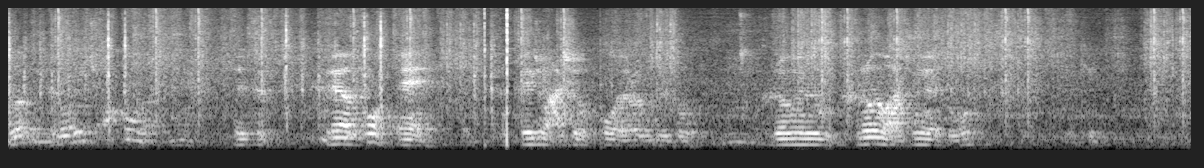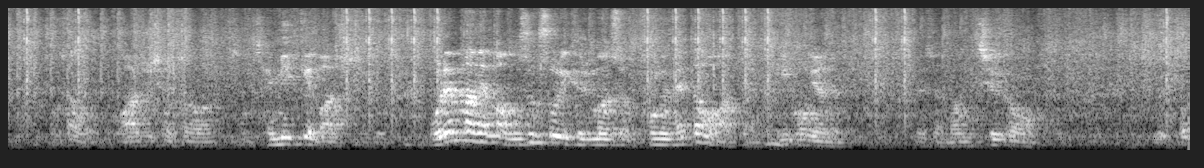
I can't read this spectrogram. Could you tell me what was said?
물론 물론 조금 여튼 그래갖고 예 그게 좀 아쉬웠고 여러분들도 그러면 그런 와중에도 이렇게 항상 와주셔서 참 재밌게 봐주시고 오랜만에 막 웃음소리 들으면서 공연했던 것 같아요. 이 공연은 그래서 너무 즐거웠고 또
